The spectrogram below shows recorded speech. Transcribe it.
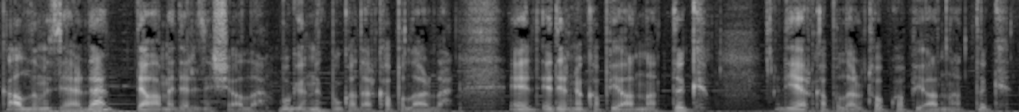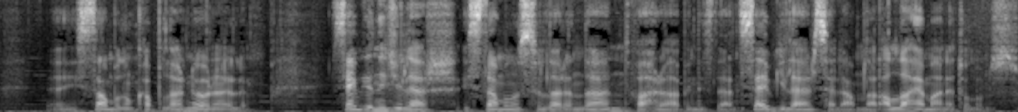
kaldığımız yerden devam ederiz inşallah. Bugünlük bu kadar kapılarda. Edirne Kapı'yı anlattık. Diğer kapıları Topkapı'yı anlattık. Ee, İstanbul'un kapılarını öğrenelim. Sevgili dinleyiciler, İstanbul'un sırlarından Fahri abinizden sevgiler, selamlar. Allah'a emanet olunuz.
